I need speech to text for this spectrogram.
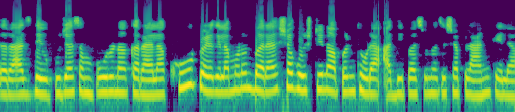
तर आज देवपूजा संपूर्ण करायला खूप वेळ गेला. म्हणून बऱ्याचशा गोष्टींना आपण थोड्या आधीपासूनच अशा प्लॅन केल्या.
